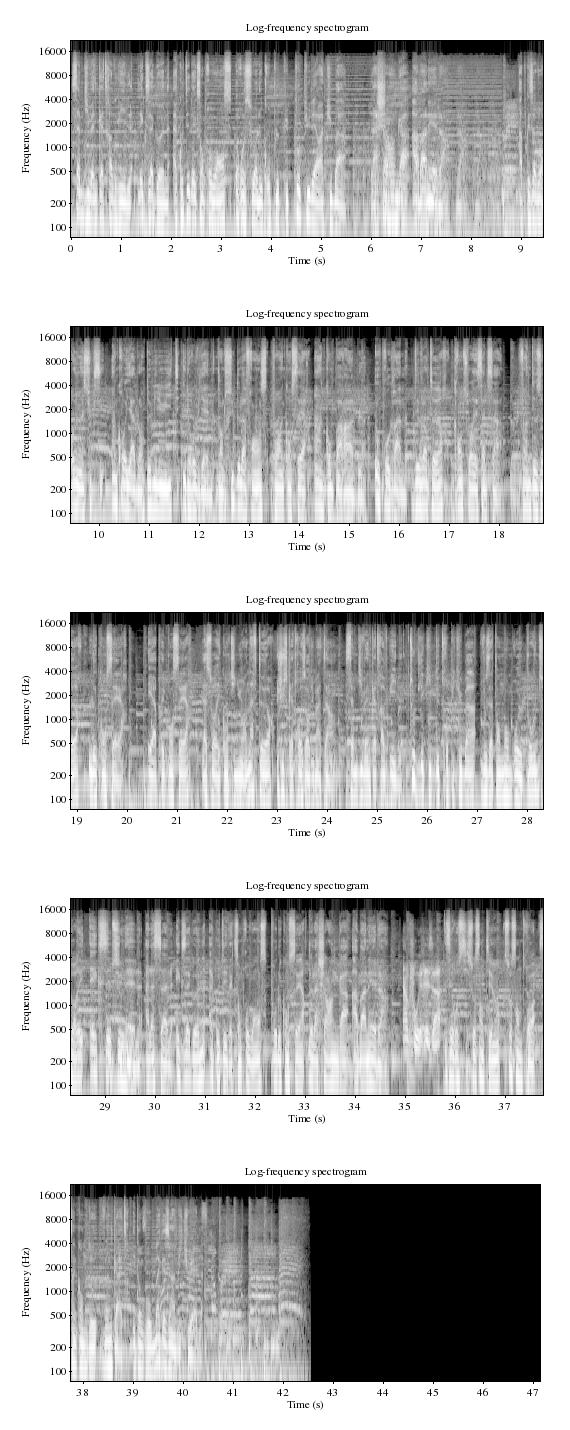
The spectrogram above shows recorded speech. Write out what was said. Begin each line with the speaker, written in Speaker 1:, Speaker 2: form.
Speaker 1: Samedi 24 avril, l'Hexagone, à côté d'Aix-en-Provence, reçoit le groupe le plus populaire à Cuba, la Charanga Habanera. Après avoir eu un succès incroyable en 2008, ils reviennent dans le sud de la France pour un concert incomparable. Au programme, dès 20h, grande soirée salsa. 22h, le concert. Et après le concert, la soirée continue en after jusqu'à 3h du matin. Samedi 24 avril, toute l'équipe de Tropicuba vous attend nombreux pour une soirée exceptionnelle à la salle Hexagone à côté d'Aix-en-Provence pour le concert de la Charanga Habanera. Info et Reza 06 61 63 52 24 et dans vos magasins habituels.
